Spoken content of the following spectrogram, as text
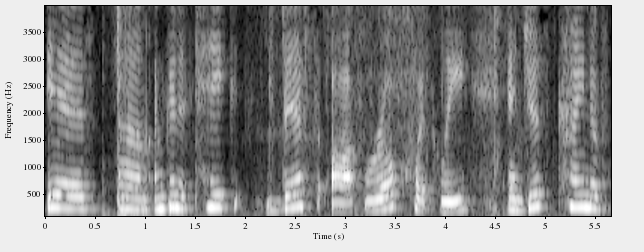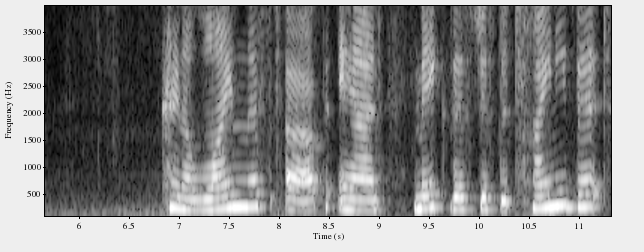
is um, I'm going to take this off real quickly and just kind of kind of line this up and make this just a tiny bit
